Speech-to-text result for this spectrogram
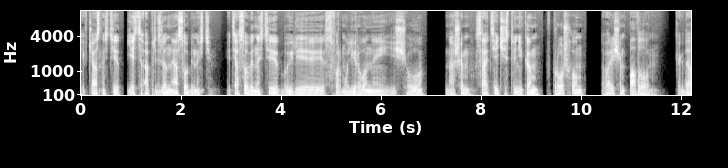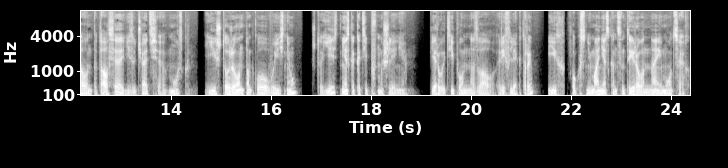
И в частности, есть определенные особенности. Эти особенности были сформулированы еще нашим соотечественником в прошлом, товарищем Павловым, когда он пытался изучать э, мозг. И что же он там такого выяснил? Что есть несколько типов мышления. Первый тип он назвал рефлекторы. Их фокус внимания сконцентрирован на эмоциях.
